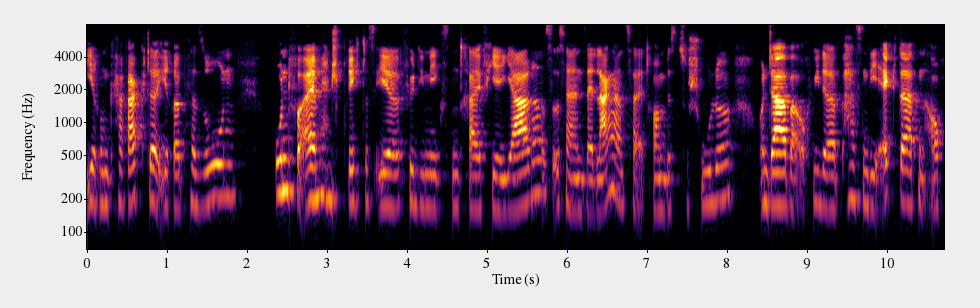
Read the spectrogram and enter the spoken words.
ihrem Charakter, ihrer Person und vor allem entspricht es ihr für die nächsten drei, vier Jahre. Es ist ja ein sehr langer Zeitraum bis zur Schule und da aber auch wieder passen die Eckdaten auch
